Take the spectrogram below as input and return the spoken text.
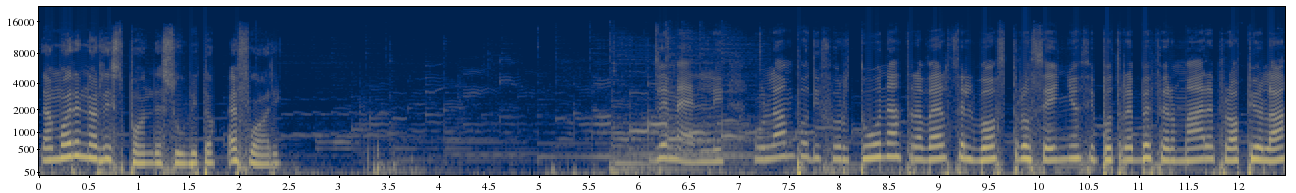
L'amore non risponde subito, è fuori. Gemelli, un lampo di fortuna attraverso il vostro segno si potrebbe fermare proprio là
